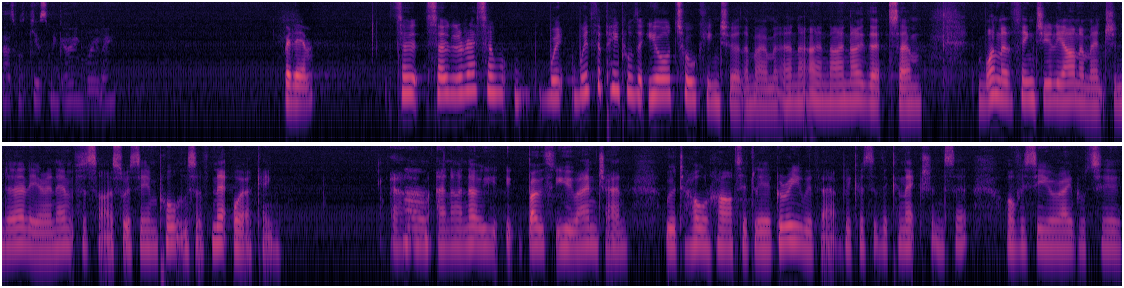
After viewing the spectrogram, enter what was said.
that's what keeps me going, really. Brilliant. So, so Loretta, with, with the people that you're talking to at the moment, and, and I know that um, one of the things Yuliana mentioned earlier and emphasised was the importance of networking. Um, mm. And I know you, both you and Jan would wholeheartedly agree with that because of the connections that obviously you're able to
